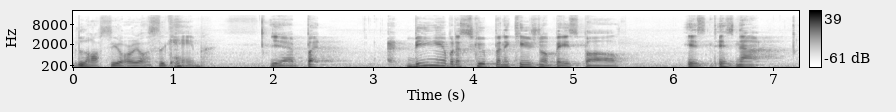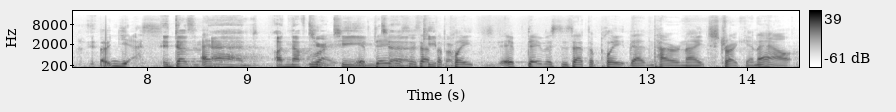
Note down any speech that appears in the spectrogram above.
lost the Orioles the game. Yeah, but being able to scoop an occasional baseball is is not. Uh, yes, It doesn't And- add enough to your team If Davis to is at keep the him. plate, if Davis is at the plate that entire night striking out,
